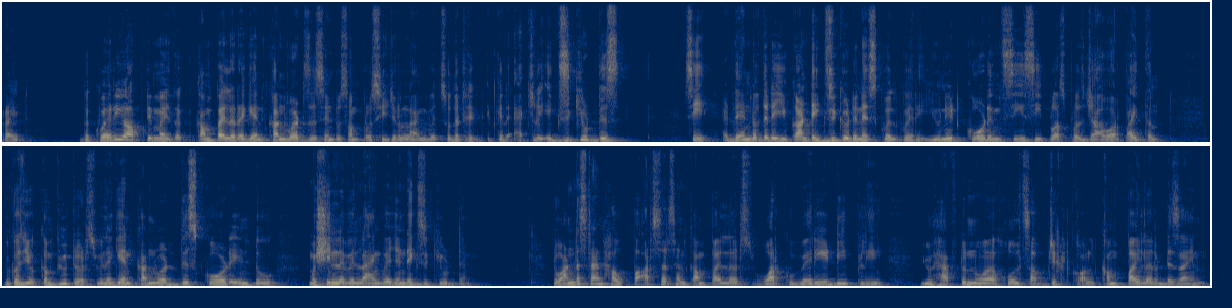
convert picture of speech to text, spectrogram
right? The query optimizer, the compiler again converts this into some procedural language so that it, it can actually execute this. See, at the end of the day, you can't execute an SQL query. You need code in C, C++, Java, or Python because your computers will again convert this code into machine level language and execute them. To understand how parsers and compilers work very deeply, you have to know a whole subject called compiler design.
